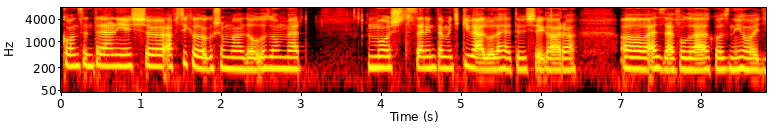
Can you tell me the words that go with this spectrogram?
koncentrálni, és a pszichológusommal dolgozom, mert most szerintem egy kiváló lehetőség arra a, ezzel foglalkozni, hogy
